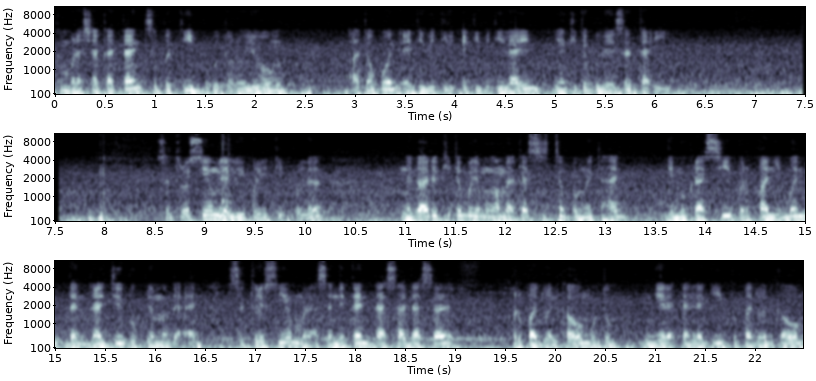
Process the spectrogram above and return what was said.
kemerasyarakatan seperti bergotong royong ataupun aktiviti-aktiviti lain yang kita boleh sertai. Seterusnya, melalui politik pula, negara kita boleh mengamalkan sistem pemerintahan demokrasi berparlimen dan raja berperlembagaan. Seterusnya melaksanakan dasar-dasar perpaduan kaum untuk mengeratkan lagi perpaduan kaum.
